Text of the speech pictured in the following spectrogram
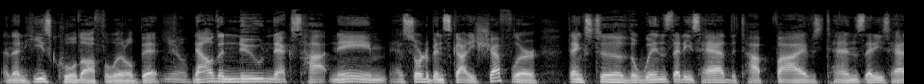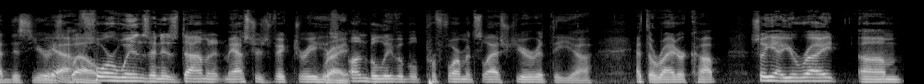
And then he's cooled off a little bit. Yeah. Now the new next hot name has sort of been Scottie Scheffler, thanks to the wins that he's had, the top fives, tens that he's had this year yeah, as well. four wins in his dominant Masters victory. His Right. unbelievable performance last year at the uh, at the Ryder Cup. So yeah, you're right. Um,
